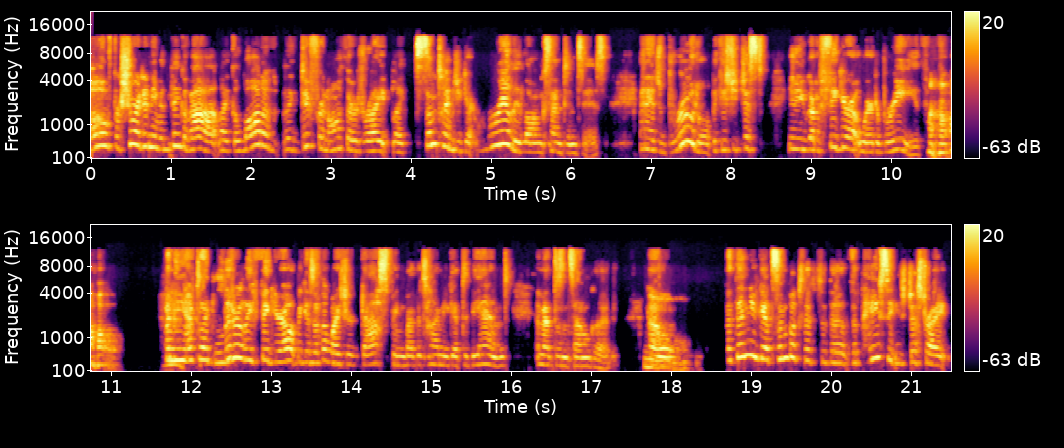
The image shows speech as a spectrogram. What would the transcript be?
oh for sure i didn't even think of that like a lot of like different authors write like sometimes you get really long sentences and it's brutal because you just you know you've got to figure out where to breathe oh. I mean, you have to like literally figure out because otherwise you're gasping by the time you get to the end, and that doesn't sound good. No. Um, but then you get some books that the the pacing is just right.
